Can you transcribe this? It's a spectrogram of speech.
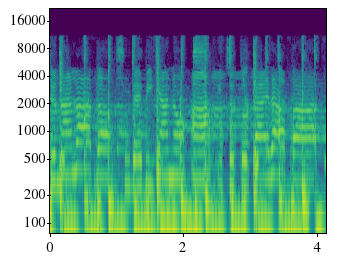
Irrazionala da zure bilanoa itxututa erabat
